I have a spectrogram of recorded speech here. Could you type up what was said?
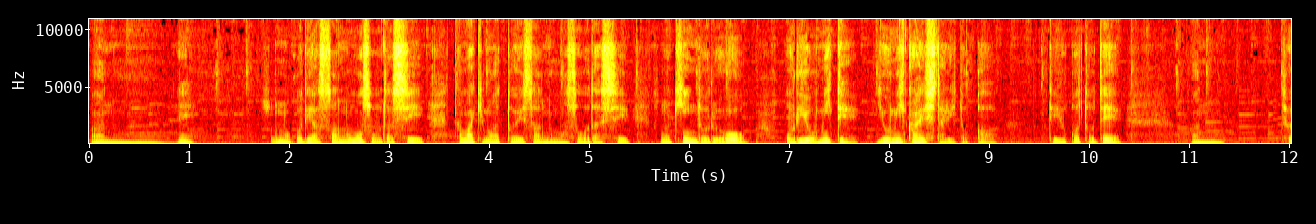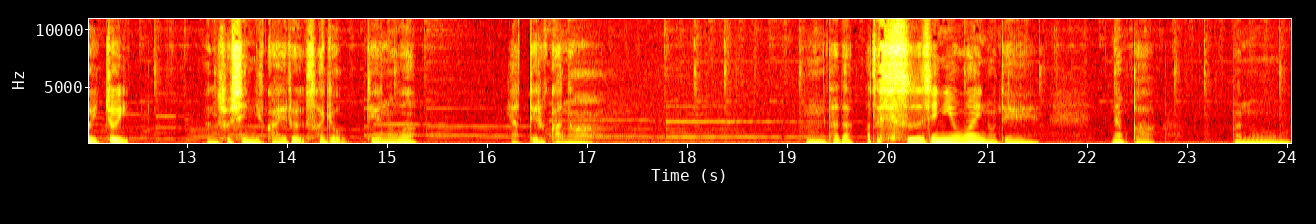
あのねそのゴリアスさんのもそうだし玉木マットイさんのもそうだしその Kindle を折を見て読み返したりとかっていうことであのちょいちょいあの初心に帰る作業っていうのはやってるかな。うん、ただ私数字に弱いのでなんかあの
